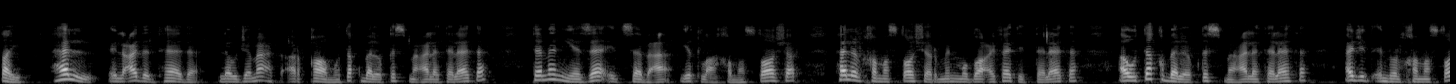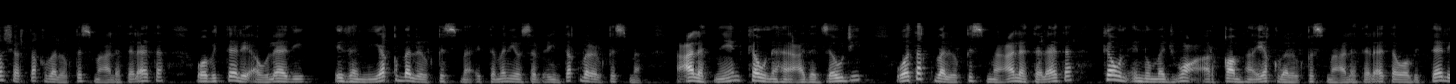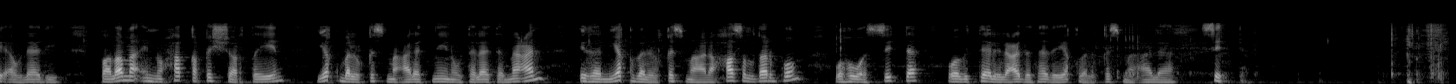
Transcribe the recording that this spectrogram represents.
طيب هل العدد هذا لو جمعت أرقامه تقبل القسمة على 3 8 زائد 7 يطلع 15 هل ال 15 من مضاعفات الثلاثة أو تقبل القسمة على 3 أجد أنه ال 15 تقبل القسمة على 3 وبالتالي أولادي إذا يقبل القسمة ال 78 تقبل القسمة على 2 كونها عدد زوجي وتقبل القسمة على 3 كون أنه مجموع أرقامها يقبل القسمة على 3 وبالتالي أولادي طالما أنه حقق الشرطين يقبل القسمة على 2 و3 معا إذا يقبل القسمة على حاصل ضربهم وهو الستة وبالتالي العدد هذا يقبل القسمة على 6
